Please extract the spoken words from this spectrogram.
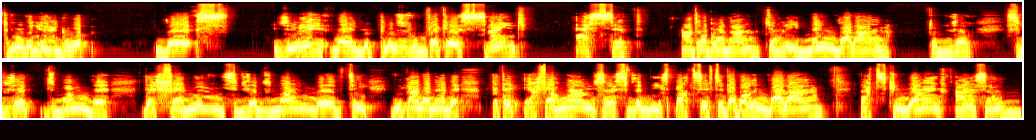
trouver un groupe de, je dirais, ben, de plus vous, fait que 5 à 7 entrepreneurs qui ont les mêmes valeurs que nous autres. Si vous êtes du monde de, famille, si vous êtes du monde, tu sais, dépendamment de peut-être performance, si vous êtes des sportifs, tu sais, d'avoir une valeur particulière ensemble,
